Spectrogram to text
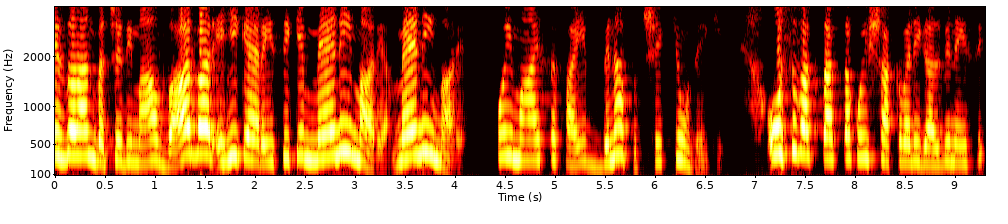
ਇਸ ਦੌਰਾਨ ਬੱਚੇ ਦੀ ਮਾਂ ਵਾਰ-ਵਾਰ ਇਹੀ ਕਹਿ ਰਹੀ ਸੀ ਕਿ ਮੈਂ ਨਹੀਂ ਮਾਰਿਆ, ਮੈਂ ਨਹੀਂ ਮਾਰਿਆ। ਕੋਈ ਮਾਂ ਇਹ ਸਫ਼ਾਈ ਬਿਨਾਂ ਪੁੱਛੇ ਕਿਉਂ ਦੇਗੀ? ਉਸ ਵਕਤ ਤੱਕ ਤਾਂ ਕੋਈ ਸ਼ੱਕ ਵਾਲੀ ਗੱਲ ਵੀ ਨਹੀਂ ਸੀ।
